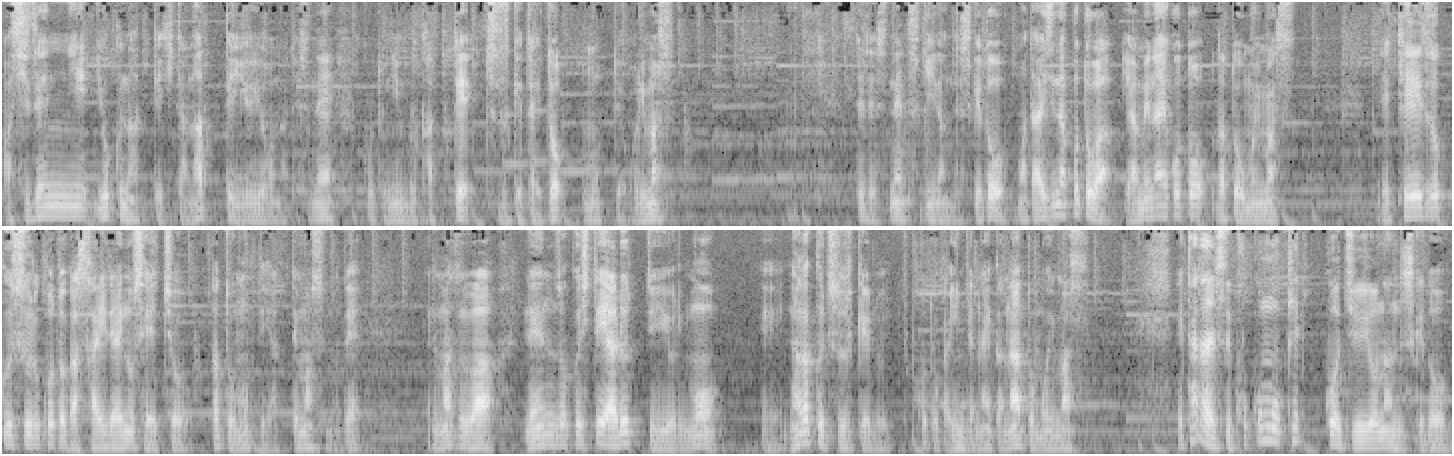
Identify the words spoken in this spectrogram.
あ自然に良くなってきたなっていうようなですねことに向かって続けたいと思っております。でですね次なんですけど、まあ、大事なことはやめないことだと思います。え継続することが最大の成長だと思ってやってますのでえまずは連続してやるっていうよりも、え長く続けることがいいんじゃないかなと思います。えただですねここも結構重要なんですけど、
